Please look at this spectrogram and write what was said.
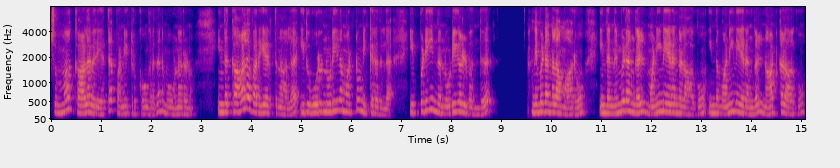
சும்மா கால விரயத்தை பண்ணிகிட்ருக்கோங்கிறத நம்ம உணரணும். இந்த கால வரையறதுனால இது ஒரு நொடியில் மட்டும் நிற்கிறதில்ல இப்படி இந்த நொடிகள் வந்து நிமிடங்களாக மாறும். இந்த நிமிடங்கள் மணி நேரங்கள் ஆகும் இந்த மணி நேரங்கள் நாட்களாகும்.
